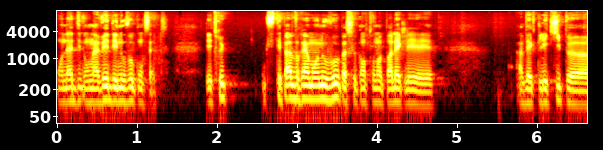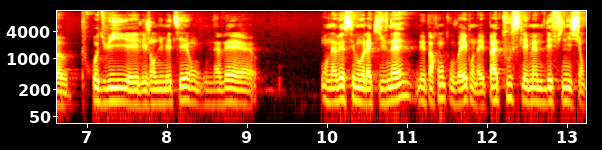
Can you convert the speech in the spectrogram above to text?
On, a, on avait des nouveaux concepts. Des trucs, c'était pas vraiment nouveau, parce que quand on en parlait avec les avec l'équipe euh, produit et les gens du métier, on avait, on avait ces mots-là qui venaient, mais par contre, on voyait qu'on n'avait pas tous les mêmes définitions.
